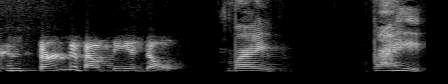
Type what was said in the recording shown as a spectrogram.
concerned about the adult. Right. Right.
